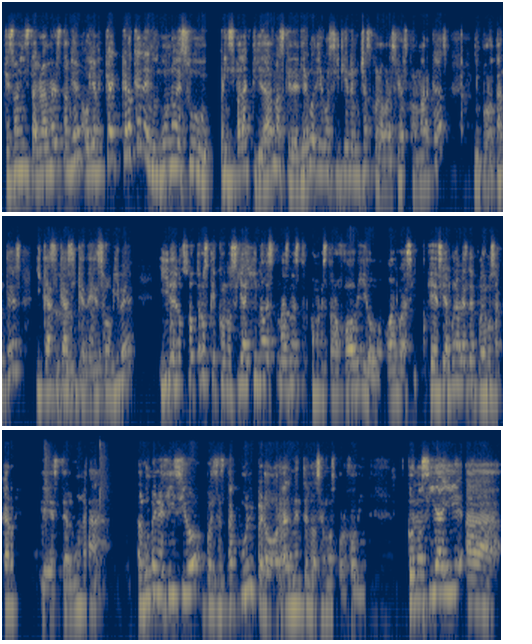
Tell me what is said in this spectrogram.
que son Instagramers también. Obviamente, creo que de ninguno es su principal actividad, más que de Diego. Diego sí tiene muchas colaboraciones con marcas importantes y casi, casi que de eso vive. Y de los otros que conocí ahí no es más nuestro, como nuestro hobby o, o algo así. Que si alguna vez le podemos sacar este, alguna, algún beneficio, pues está cool, pero realmente lo hacemos por hobby. Conocí ahí a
